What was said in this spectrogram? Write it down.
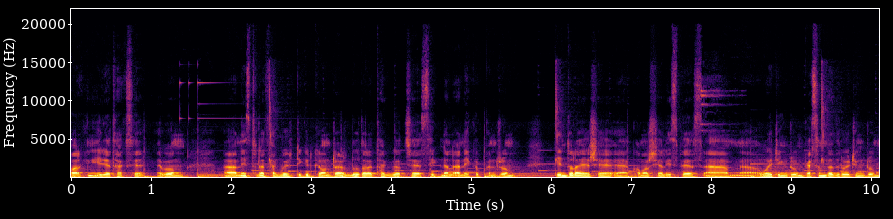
পার্কিং এরিয়া থাকছে এবং নিচতলায় থাকবে টিকিট কাউন্টার, দোতলায় থাকবে হচ্ছে সিগন্যাল অ্যান্ড ইকুইপমেন্ট রুম। তিনতলায় এসে কমার্শিয়াল স্পেস ওয়েটিং রুম প্যাসেঞ্জারদের ওয়েটিং রুম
